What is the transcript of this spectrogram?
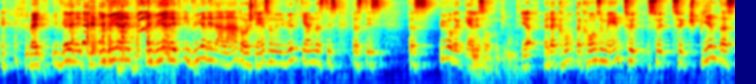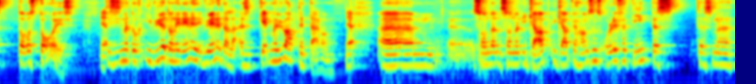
Weil ich will ja nicht, ich will ja nicht, ich will ja nicht, ich will ja nicht allein da stehen, sondern ich würde gern, dass das, dass das dass überall geile Sachen gibt. Ja. Weil der, der Konsument soll, soll, soll spüren, dass da was da ist. Ja. Das ist mir doch, ich will ja da nicht, eh nicht, ich will ja nicht allein, also geht mir überhaupt nicht darum. ja. Ähm, äh, sondern, sondern ich glaube, ich glaub, wir haben es uns alle verdient, dass, dass wir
